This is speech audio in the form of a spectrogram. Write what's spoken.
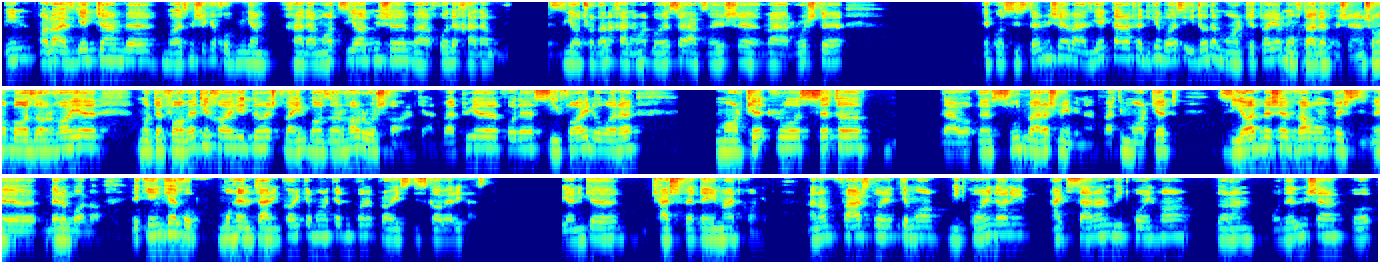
این حالا از یک جنبه باعث میشه که خب میگم خدمات زیاد میشه و خود خدم زیاد شدن خدمات باعث افزایش و رشد اکوسیستم میشه و از یک طرف دیگه باعث ایجاد مارکت های مختلف میشه. یعنی شما بازارهای متفاوتی خواهید داشت و این بازارها رشد خواهند کرد و توی خود سیفای دوباره market رو سه تا در واقع سود براش می‌بینن. وقتی market زیاد بشه و عمقش بره بالا. یکی اینکه خب مهمترین کاری که market می‌کنه price discovery هست. یعنی که کشف قیمت کنید. الان فرض کنید که ما بیت کوین داریم اکثرا بیت کوین ها دارن هودل میشن خب؟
